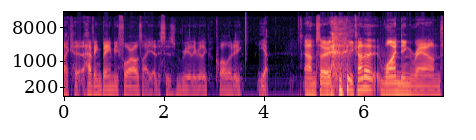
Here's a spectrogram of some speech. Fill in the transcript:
like uh, having been before, I was like, yeah, this is really really good quality. Yep. Um, so you're kind of winding round,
